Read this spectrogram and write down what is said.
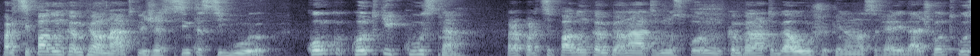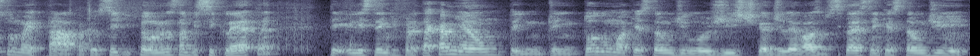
participar de um campeonato, que ele já se sinta seguro. Qu- Quanto que custa para participar de um campeonato, vamos supor um campeonato gaúcho aqui na nossa realidade? Quanto custa uma etapa? Que eu sei que pelo menos na bicicleta eles têm que fretar caminhão, tem, tem toda uma questão de logística de levar as bicicletas, tem questão de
